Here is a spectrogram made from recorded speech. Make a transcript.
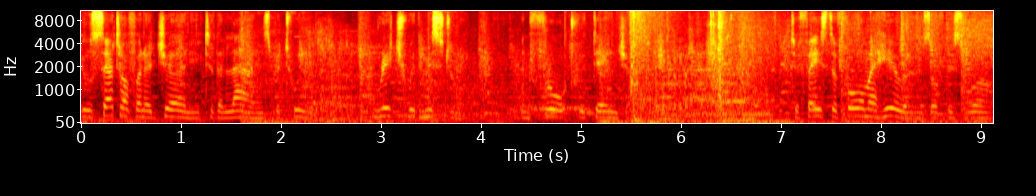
you'll set off on a journey to the lands between, rich with mystery and fraught with danger, to face the former heroes of this world.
